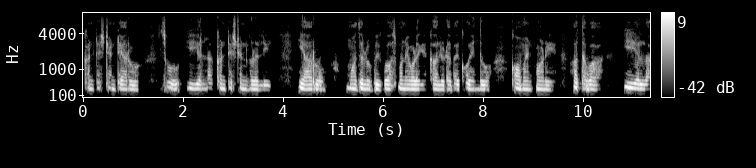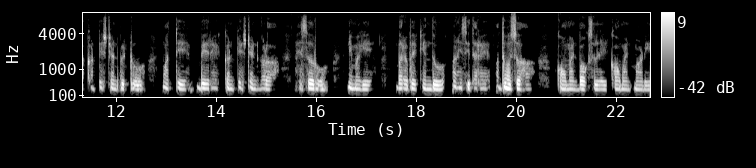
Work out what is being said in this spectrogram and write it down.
ಕಂಟೆಸ್ಟೆಂಟ್ ಯಾರು? ಸೊ, ಈ ಎಲ್ಲ ಕಂಟೆಸ್ಟೆಂಟ್ಗಳಲ್ಲಿ ಯಾರು ಮೊದಲು ಬಿಗ್ ಬಾಸ್ ಮನೆ ಒಳಗೆ ಕಾಲಿಡಬೇಕು ಎಂದು ಕಾಮೆಂಟ್ ಮಾಡಿ ಅಥವಾ ಈ ಎಲ್ಲ ಕಂಟೆಸ್ಟೆಂಟ್ ಬಿಟ್ಟು ಮತ್ತೆ ಬೇರೆ ಕಂಟೆಸ್ಟೆಂಟ್ಗಳ ಹೆಸರು ನಿಮಗೆ ಬರಬೇಕೆಂದು ಅನಿಸಿದರೆ ಅದು ಸಹ ಕಾಮೆಂಟ್ ಬಾಕ್ಸಲ್ಲಿ ಕಾಮೆಂಟ್ ಮಾಡಿ.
